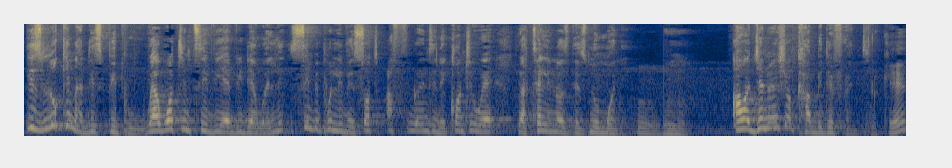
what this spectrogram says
He's looking at these people. We are watching TV every day we're seeing people live in such affluence in a country where you are telling us there's no money. Hmm, Our generation can be different Okay.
